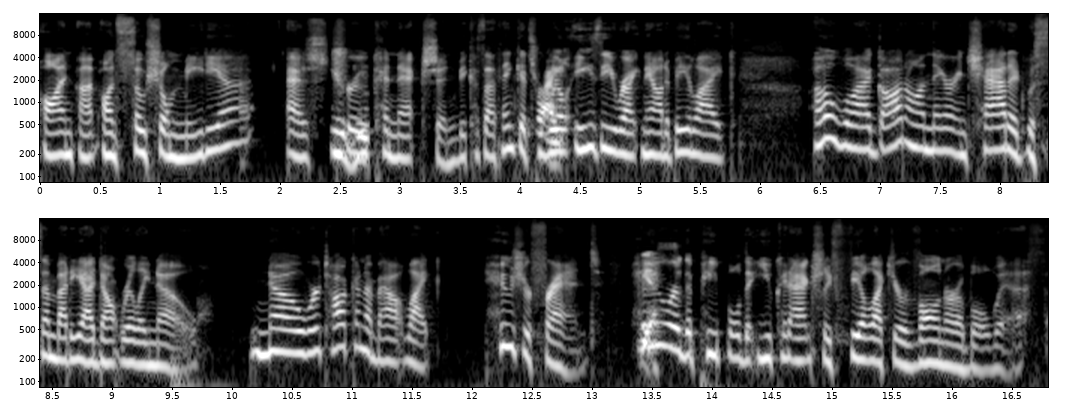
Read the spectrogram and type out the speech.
on uh, on social media as true mm-hmm. connection because I think it's right. real easy right now to be like, "Oh, well, I got on there and chatted with somebody I don't really know." No, we're talking about like who's your friend? Who yes. are the people that you can actually feel like you're vulnerable with?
